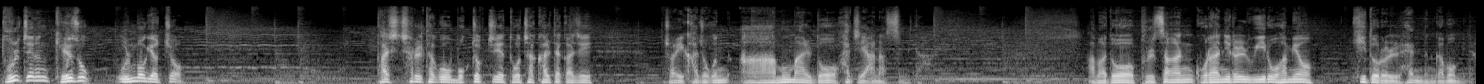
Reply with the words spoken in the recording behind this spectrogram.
둘째는 계속 울먹였죠. 다시 차를 타고 목적지에 도착할 때까지 저희 가족은 아무 말도 하지 않았습니다. 아마도 불쌍한 고라니를 위로하며 기도를 했는가 봅니다.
